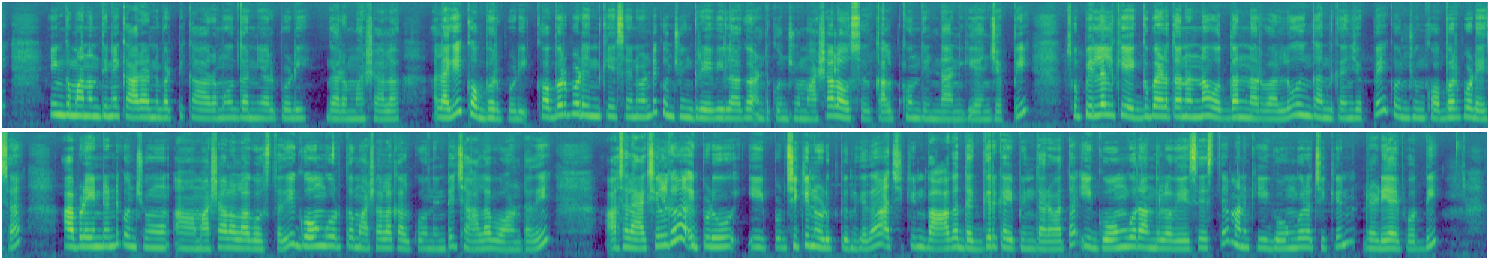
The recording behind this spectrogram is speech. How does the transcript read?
ఇంకా మనం తినే కారాన్ని బట్టి కారము ధనియాల పొడి గరం మసాలా అలాగే కొబ్బరి పొడి. కొబ్బరి పొడి ఎందుకు వేసాను అంటే కొంచెం గ్రేవీ లాగా అంటే కొంచెం మసాలా వస్తుంది కలుపుకొని తినడానికి అని చెప్పి. సో పిల్లలకి ఎగ్ పెడతానన్నా వద్దన్నారు వాళ్ళు ఇంకా అందుకని చెప్పి కొంచెం కొబ్బరి పొడి వేసా. అప్పుడు ఏంటంటే కొంచెం మసాలా లాగా వస్తుంది. గోంగూరతో మసాలా కలుపుకొని తింటే చాలా బాగుంటుంది. అసలు యాక్చువల్గా ఇప్పుడు ఇప్పుడు చికెన్ ఉడుకుతుంది కదా ఆ చికెన్ బాగా దగ్గరికి అయిపోయిన తర్వాత ఈ గోంగూర అందులో వేసేస్తే మనకి ఈ గోంగూర చికెన్ రెడీ అయిపోద్ది.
